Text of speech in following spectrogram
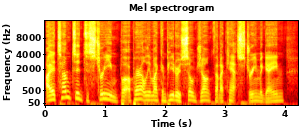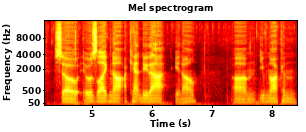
I attempted to stream, but apparently my computer is so junk that I can't stream a game. So it was like, nah, I can't do that, you know? Um, even though I can,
